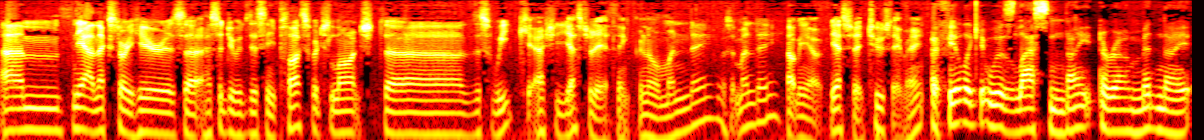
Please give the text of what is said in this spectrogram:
Um, yeah. Next story here is uh, has to do with Disney Plus, which launched uh, this week. Actually, yesterday, I think. No, Monday. Was it Monday? Help me out. Yesterday, Tuesday, right? I feel like it was last night around midnight.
